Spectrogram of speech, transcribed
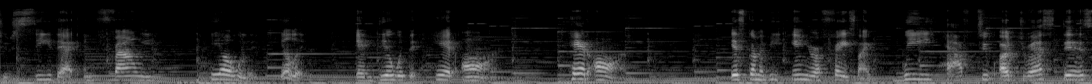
to see that and finally heal it, heal it, and deal with it head on. Head on. It's gonna be in your face. Like we have to address this,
